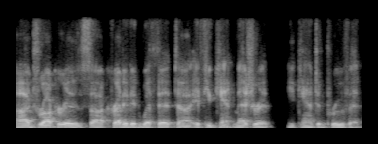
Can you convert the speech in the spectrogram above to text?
uh, Drucker is uh, credited with it. Uh, if you can't measure it, you can't improve it.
